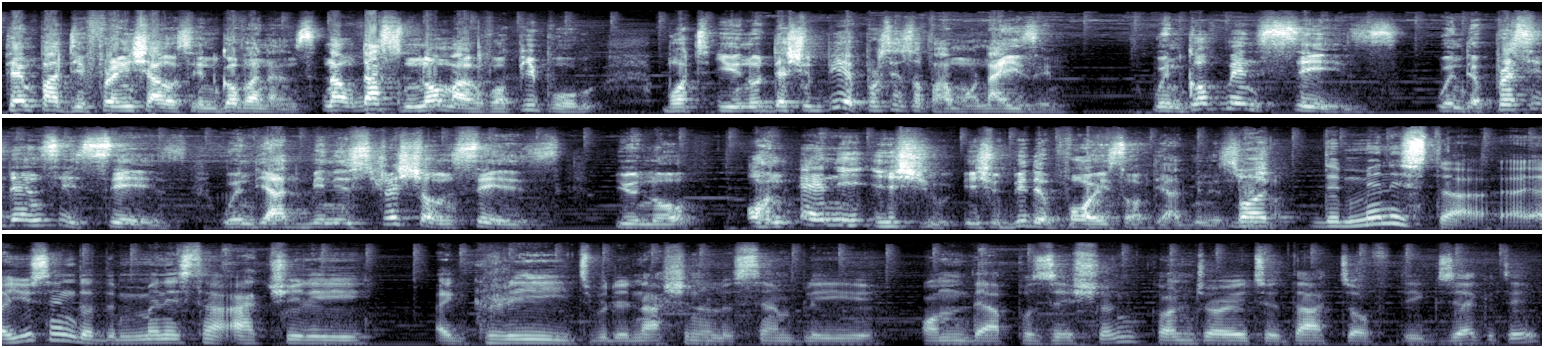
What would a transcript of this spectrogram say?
temper differentials in governance. Now, that's normal for people, but, you know, there should be a process of harmonizing when government says, when the presidency says, when the administration says, you know, on any issue, it should be the voice of the administration. But the minister, are you saying that the minister actually agreed with the National Assembly on their position, contrary to that of the executive?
